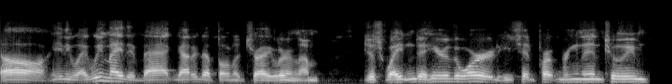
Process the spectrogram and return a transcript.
oh, anyway, we made it back, got it up on the trailer, and I'm just waiting to hear the word. He said bring it in to him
